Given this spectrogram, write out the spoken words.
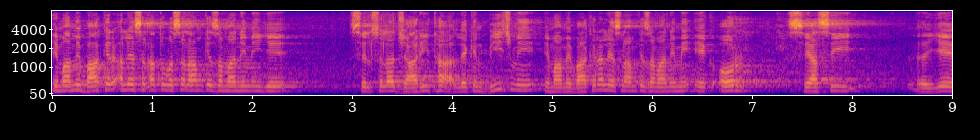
इमाम बाकर वसलाम के ज़माने में ये सिलसिला जारी था, लेकिन बीच में इमाम बाकर अलैहिस्सलाम के ज़माने में एक और सियासी, ये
